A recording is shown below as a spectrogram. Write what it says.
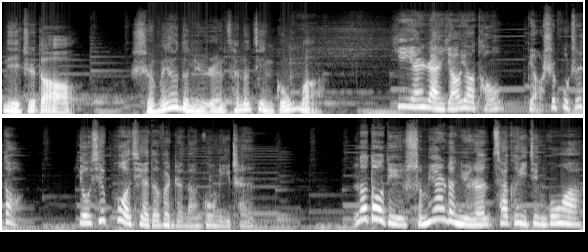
你知道什么样的女人才能进宫吗？”伊嫣然摇摇头，表示不知道，有些迫切的问着南宫离尘：“那到底什么样的女人才可以进宫啊？”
